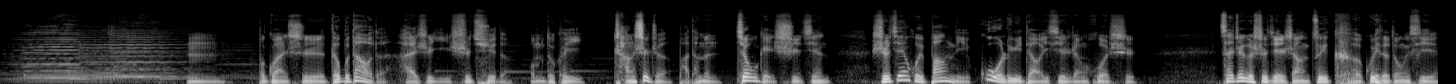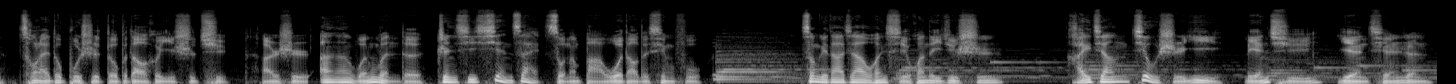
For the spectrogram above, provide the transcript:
嗯，不管是得不到的，还是已失去的，我们都可以尝试着把它们交给时间，时间会帮你过滤掉一些人或事。在这个世界上最可贵的东西，从来都不是得不到和已失去，而是安安稳稳的珍惜现在所能把握到的幸福。送给大家我很喜欢的一句诗。还将旧时意，怜取眼前人。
